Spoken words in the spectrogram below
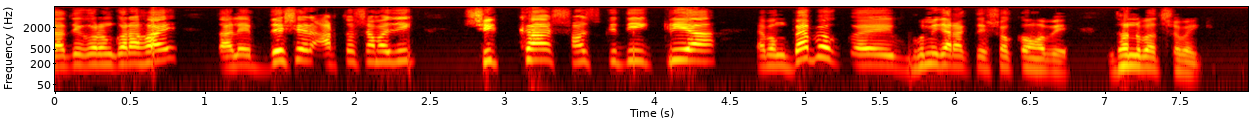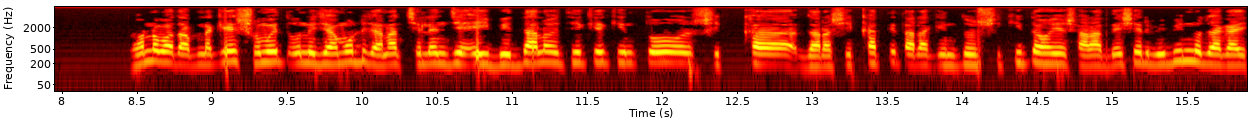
জাতীয়করণ করা হয়, তাহলে দেশের আর্থসামাজিক, শিক্ষা, সংস্কৃতি, ক্রিয়া এবং ব্যাপক ভূমিকা রাখতে সক্ষম হবে। ধন্যবাদ সবাইকে। ধন্যবাদ আপনাকে। সুমিত, উনি যেমনটি জানাচ্ছিলেন যে এই বিদ্যালয় থেকে কিন্তু শিক্ষা, যারা শিক্ষার্থী, তারা কিন্তু শিক্ষিত হয়ে সারা দেশের বিভিন্ন জায়গায়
